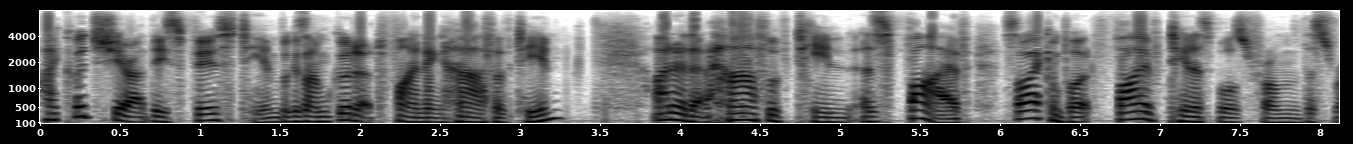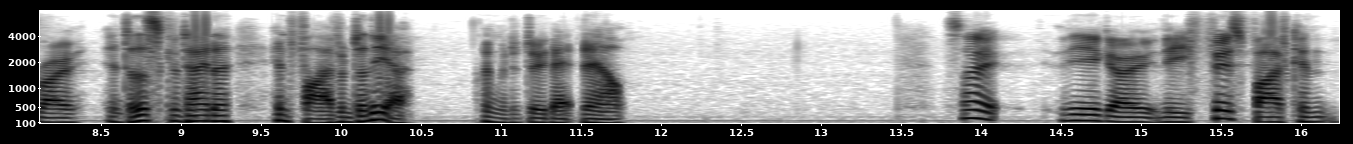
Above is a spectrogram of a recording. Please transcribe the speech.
I could share out these first 10 because I'm good at finding half of 10. I know that half of 10 is 5, so I can put 5 tennis balls from this row into this container and 5 into there. I'm going to do that now. So there you go, the first 5 can,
